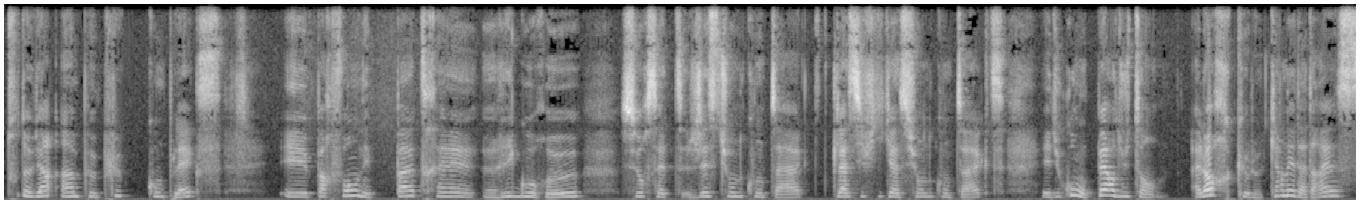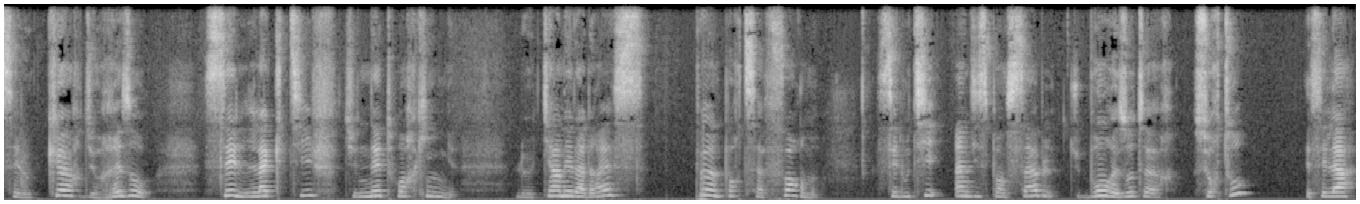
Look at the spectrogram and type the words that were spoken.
tout devient un peu plus complexe, et parfois on n'est pas très rigoureux sur cette gestion de contacts, classification de contacts, et du coup on perd du temps. Alors que le carnet d'adresses, c'est le cœur du réseau. C'est l'actif du networking. Le carnet d'adresses, peu importe sa forme, c'est l'outil indispensable du bon réseauteur. Surtout, et c'est là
